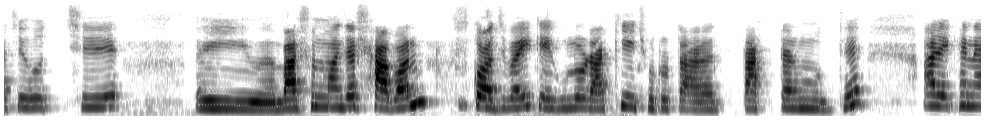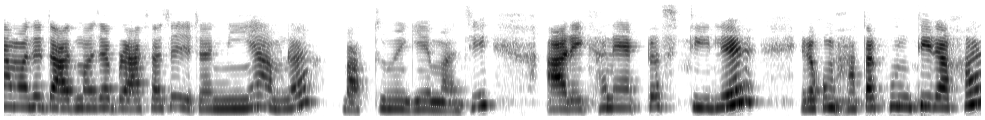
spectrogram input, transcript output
আছে হচ্ছে এই, বাসন মাজা সাবান, স্কচ বাইট, এগুলো রাখি এই ছোটো তাকটার মধ্যে। আর এখানে আমাদের দাঁত মাজা ব্রাশ আছে, যেটা নিয়ে আমরা বাথরুমে গিয়ে মাজি। আর এখানে একটা স্টিলের এরকম হাতা খুন্তি রাখার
